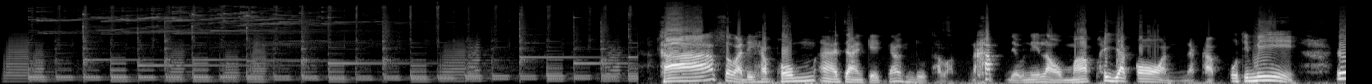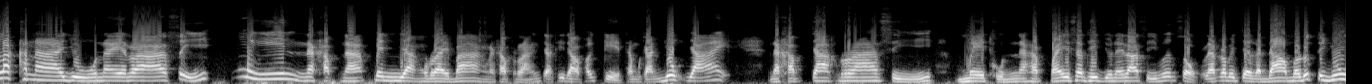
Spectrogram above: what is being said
ครับ สวัสดีครับ ผมอาจารย์เกตเก้าฮินดูทลอดนะครับ เดี๋ยววันนี้เรามาพยากรณ์นะครับอุทิมีลัคนาอยู่ในราศีมีนนะครับนะเป็นอย่างไรบ้างนะครับ หลังจากที่ดาวพระเกตทำการยกย้ายนะครับ จากราศีเมถุนนะครับ ไปสถิตอยู่ในราศีพฤษภแล้วก็ไปเจอกับดาวมฤตยู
